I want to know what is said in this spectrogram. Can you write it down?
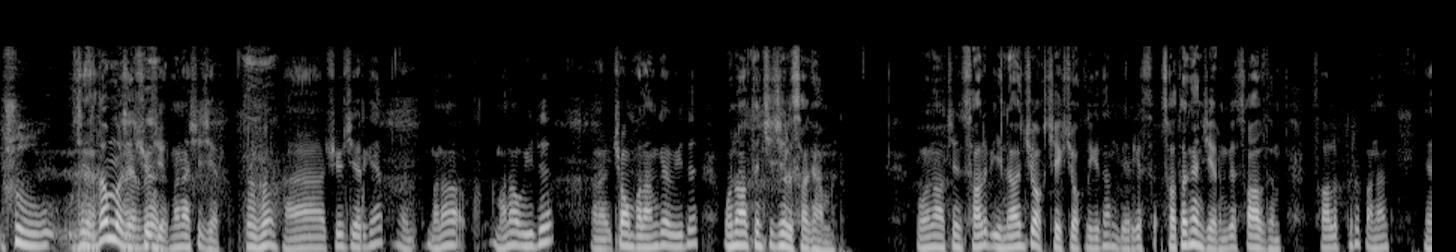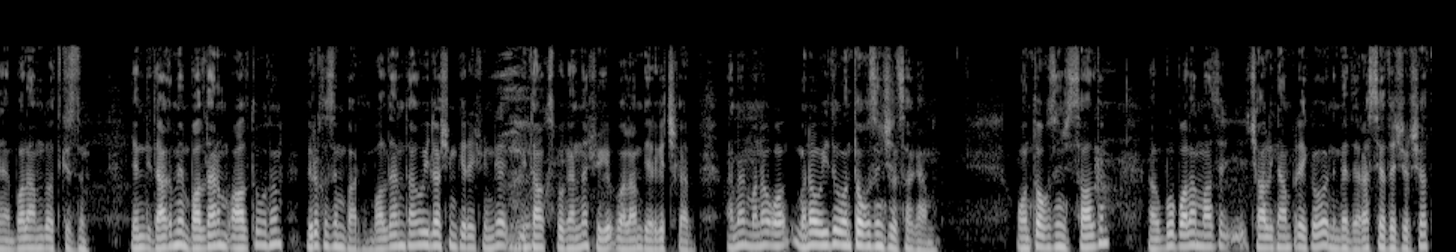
Ушул жерде мына шу жерде жер мына шу жер. Шу жерге мына мына үйдү чоң баламга үйдү он алтынчы жылы салганмын. он алтынчы салып илажы жок чек жоклугунан берге сатып алган жеримге салдым. Салып туруп анан э, баламды өткүздүм endi dag'i men bolalarim olti o'g'lim bir qizim bor bolalarimni dag'i uylashim kerak shunga. Uy tanqis bo'lganda shu bolamni bu yerga chiqardim anan mana mana uyni o'n to'qqizinchi yil solganman o'n to'qqizinchi soldim. E, bu bolam hozir choli kampir ikkovi nimada rossiyada yurishadi.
